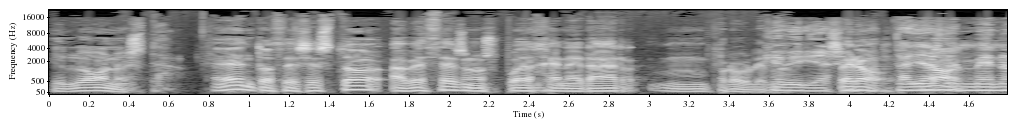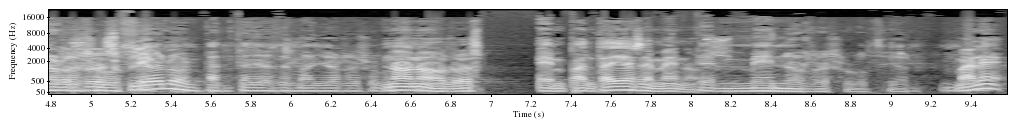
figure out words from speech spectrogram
Y luego no está. ¿eh? Entonces esto a veces nos puede generar un problema. ¿Qué dirías? Pero, ¿En pantallas de menos resolución o en pantallas de mayor resolución? No, no, en pantallas de menos. De menos resolución. ¿Vale?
